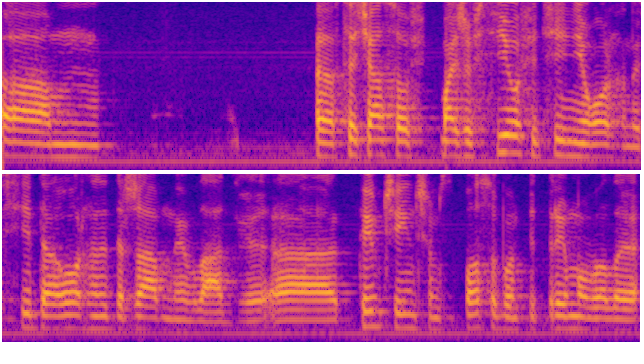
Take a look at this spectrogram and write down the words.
Ем, е, В цей час майже всі офіційні органи, всі органи державної влади е, тим чи іншим способом підтримували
